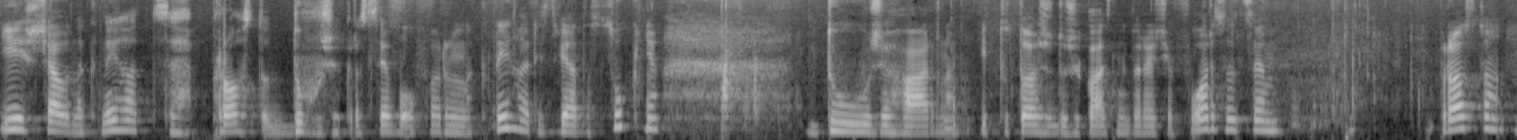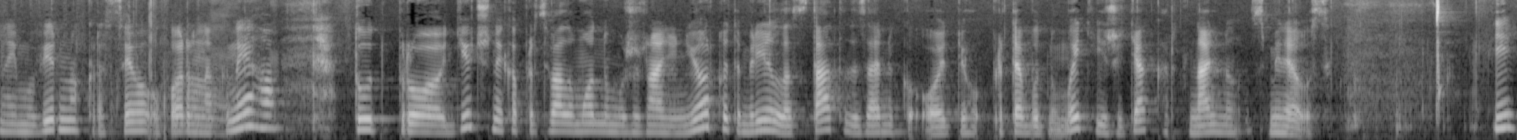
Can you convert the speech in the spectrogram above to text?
І ще одна книга це просто дуже красиво оформлена книга, різдвяна сукня. Дуже гарна. І тут теж дуже класні, до речі, форзаци. Просто неймовірно красиво оформлена книга. Тут про дівчину, яка працювала в модному журналі Нью-Йорку та мріяла стати дизайнеркою одягу. Проте в одну мить її життя кардинально змінилося. І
